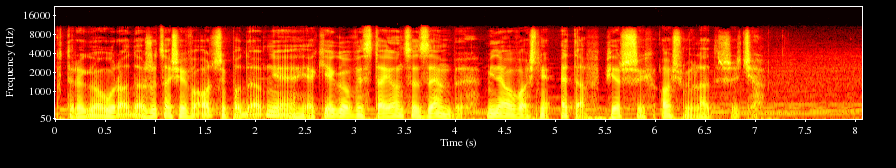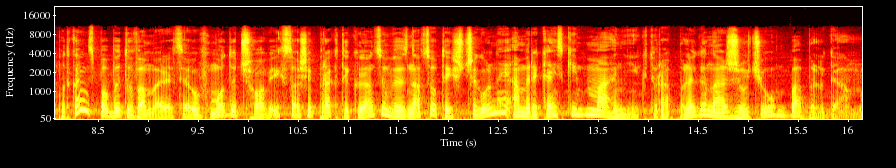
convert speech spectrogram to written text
którego uroda rzuca się w oczy, podobnie jak jego wystające zęby. Minął właśnie etap pierwszych ośmiu lat życia. Pod koniec pobytu w Ameryce ów młody człowiek stał się praktykującym wyznawcą tej szczególnej amerykańskiej manii, która polega na rzuciu bubblegum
